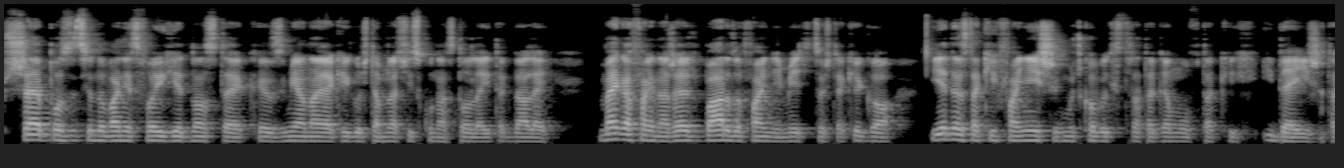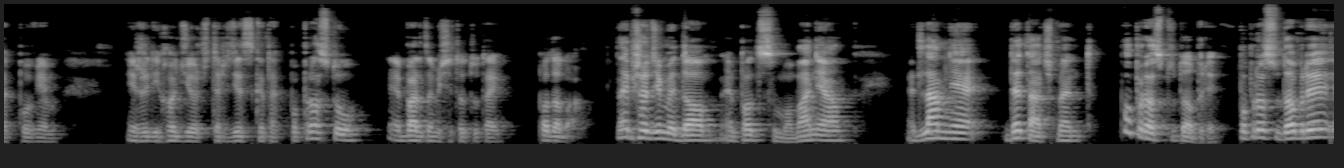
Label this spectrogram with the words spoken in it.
Przepozycjonowanie swoich jednostek, zmiana jakiegoś tam nacisku na stole i tak dalej. Mega fajna rzecz, bardzo fajnie mieć coś takiego. Jeden z takich fajniejszych myczkowych strategemów, takich idei, że tak powiem, jeżeli chodzi o 40, tak po prostu. Bardzo mi się to tutaj podoba. No i przechodzimy do podsumowania. Dla mnie detachment po prostu dobry. Po prostu dobry,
